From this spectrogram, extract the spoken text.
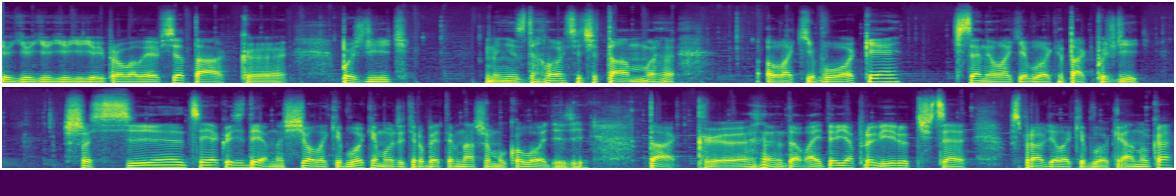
ой-ой-ой-ой-ой, провалився. Так, е, пождіть. Мені здалося, чи там. Лакі-блоки? Це не лакі-блоки? Так, пождіть. Щось е, це якось дивно, що лакі-блоки можуть робити в нашому колодязі. Так, е, давайте я провірю, чи це справді лакі-блоки. А ну-ка.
